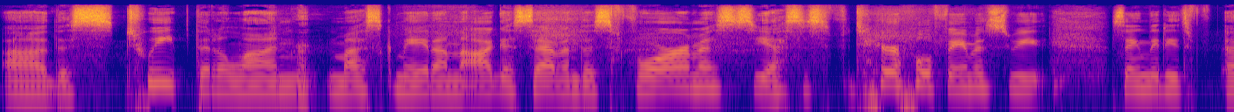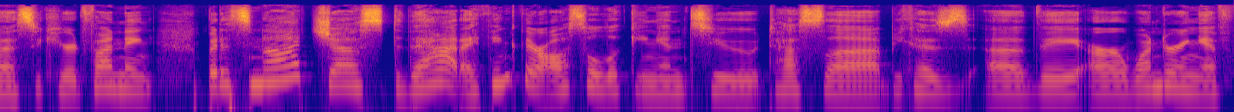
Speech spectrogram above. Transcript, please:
uh, this tweet that Elon Musk made on August seventh. This famous, yes, this terrible, famous tweet saying that he's uh, secured funding. But it's not just that. I think they're also looking into Tesla because uh, they are wondering if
